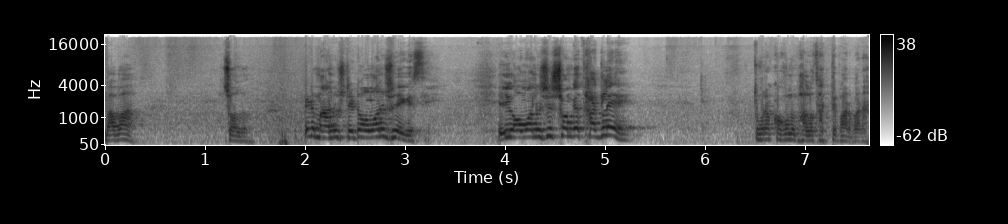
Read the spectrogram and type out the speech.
বাবা চলো। এটা মানুষ না, এটা অমানুষ হয়ে গেছে। এই অমানুষের সঙ্গে থাকলে তোমরা কখনো ভালো থাকতে পারবে না।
